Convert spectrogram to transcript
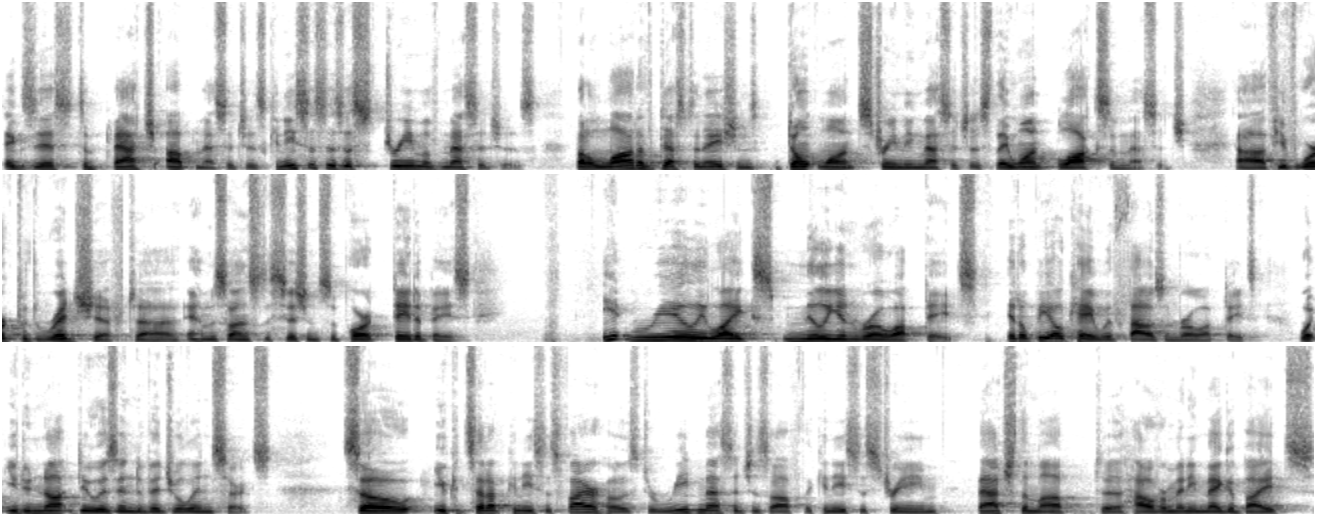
exists to batch up messages. Kinesis is a stream of messages, but a lot of destinations don't want streaming messages. They want blocks of message. Uh, if you've worked with Redshift, uh, Amazon's decision support database, it really likes million row updates. It'll be okay with thousand row updates. What you do not do is individual inserts. So you can set up Kinesis Firehose to read messages off the Kinesis stream, batch them up to however many megabytes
